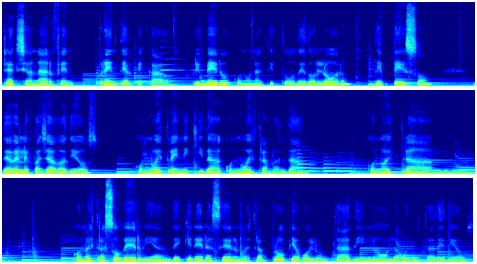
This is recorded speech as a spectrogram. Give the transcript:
reaccionar frente al pecado. Primero con una actitud de dolor, de peso, de haberle fallado a Dios, con nuestra iniquidad, con nuestra maldad, con nuestra, mm, con nuestra soberbia de querer hacer nuestra propia voluntad y no la voluntad de Dios.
